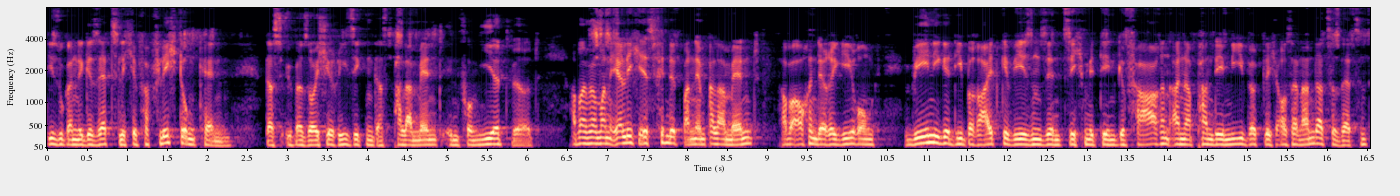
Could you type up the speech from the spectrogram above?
die sogar eine gesetzliche Verpflichtung kennen, dass über solche Risiken das Parlament informiert wird. Aber wenn man ehrlich ist, findet man im Parlament, aber auch in der Regierung wenige, die bereit gewesen sind, sich mit den Gefahren einer Pandemie wirklich auseinanderzusetzen.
